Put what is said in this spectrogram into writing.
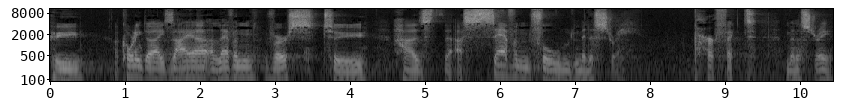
who according to Isaiah 11, verse 2, has the, a sevenfold ministry. Perfect ministry.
